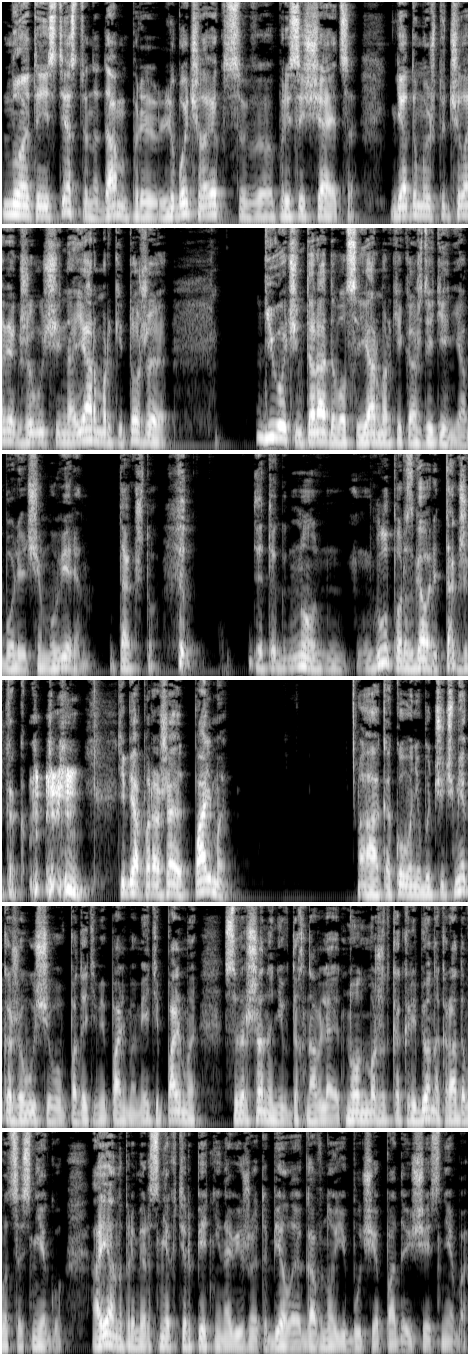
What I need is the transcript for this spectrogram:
ну это естественно, да, любой человек присыщается. Я думаю, что человек, живущий на ярмарке, тоже не очень-то радовался ярмарке каждый день, я более чем уверен. Так что это, ну, глупо разговаривать так же, как тебя поражают пальмы, а какого-нибудь чучмека, живущего под этими пальмами, эти пальмы совершенно не вдохновляют. Но он может как ребенок радоваться снегу. А я, например, снег терпеть ненавижу. Это белое говно ебучее, падающее с неба.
